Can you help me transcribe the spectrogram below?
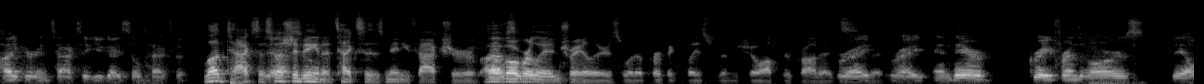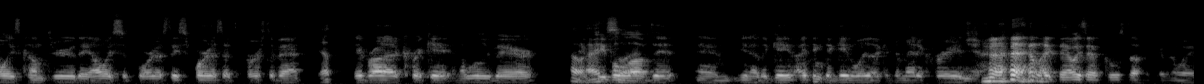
Hiker, and Taxa. You guys sell Taxa. Love Yeah, especially so- being a Texas manufacturer of Absolutely. overland trailers. What a perfect place for them to show off their products. Right, But- right. And they're great friends of ours. They always come through. They always support us. They support us at the first event. Yep. They brought out a cricket and a Woolly Bird. Oh, and people loved it. And you know, they gave. I think they gave away like a Dometic fridge. like they always have cool stuff they're giving away.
